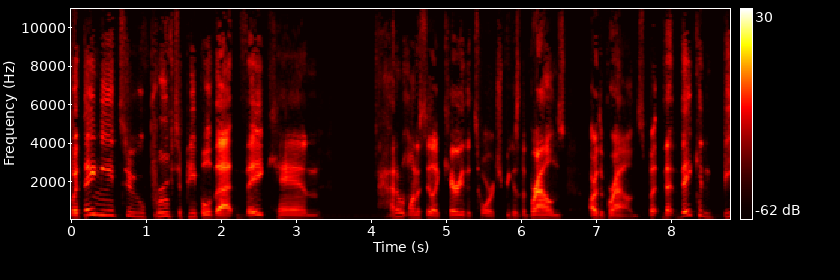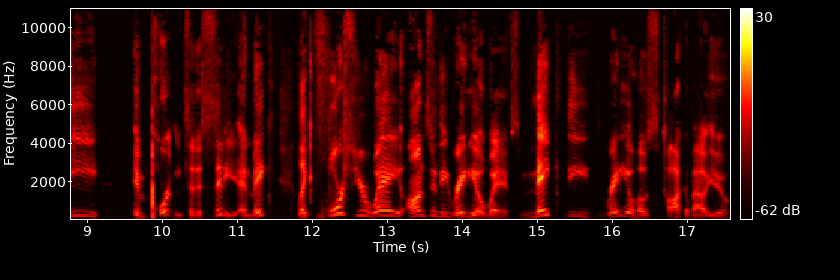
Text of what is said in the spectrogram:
but they need to prove to people that they can. I don't want to say like carry the torch because the Browns are the Browns, but that they can be important to the city and make like force your way onto the radio waves, make the radio hosts talk about you,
